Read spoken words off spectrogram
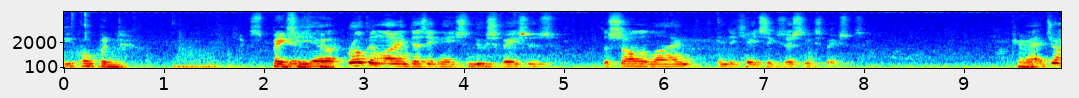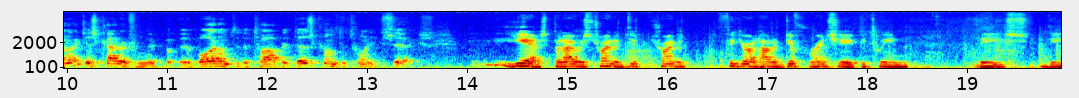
the opened spaces The, uh, that, broken line designates new spaces, the solid line indicates existing spaces. Okay? Uh, John, I just counted from the, the bottom to the top, it does come to twenty-six. Yes, but I was trying to di- trying to figure out how to differentiate between the, the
